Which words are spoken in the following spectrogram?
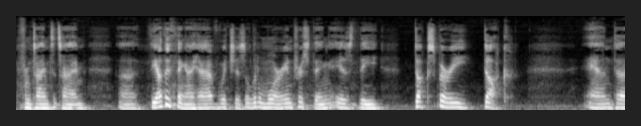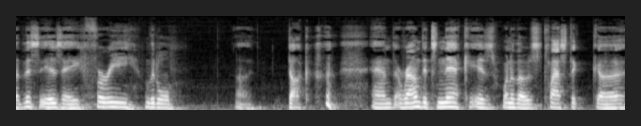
from time to time. Uh, the other thing I have, which is a little more interesting, is the Duxbury duck. And uh, this is a furry little uh, duck. and around its neck is one of those plastic uh,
